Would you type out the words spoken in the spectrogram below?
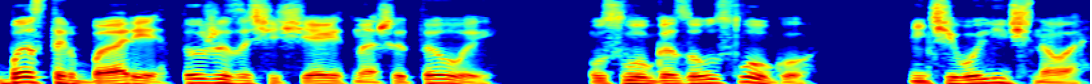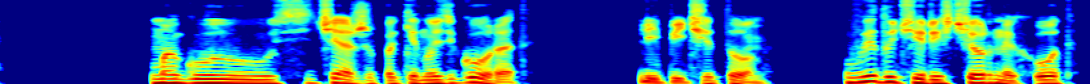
Бастер Барри тоже защищает наши тылы. Услуга за услугу. Ничего личного. «Могу сейчас же покинуть город», — лепечет он. «Выйду через черный ход,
